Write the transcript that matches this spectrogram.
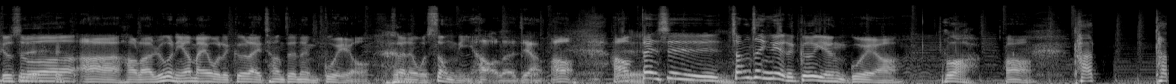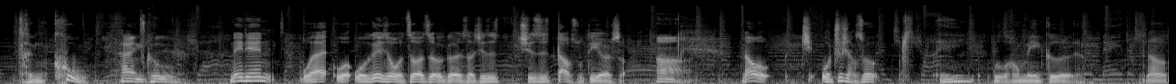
就是说啊，好了，如果你要买我的歌来唱，真的很贵哦，算了，我送你好了，这样。哦，好，但是张震岳的歌也很贵啊，哇。啊，他他很酷，他很酷。那天我来我我跟你说，我做到这首歌的时候，其实其实倒数第二首。啊，然后我就想说，哎，我好像没歌了。然后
